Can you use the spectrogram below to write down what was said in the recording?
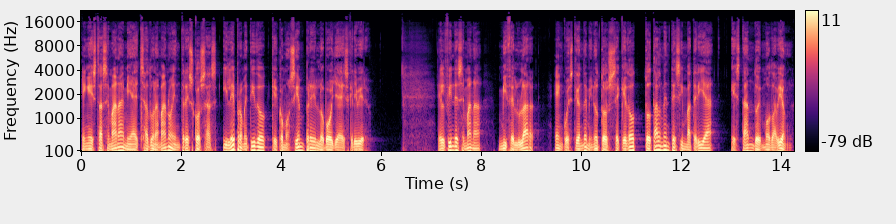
En esta semana me ha echado una mano en tres cosas y le he prometido que como siempre lo voy a escribir. El fin de semana mi celular en cuestión de minutos se quedó totalmente sin batería estando en modo avión.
